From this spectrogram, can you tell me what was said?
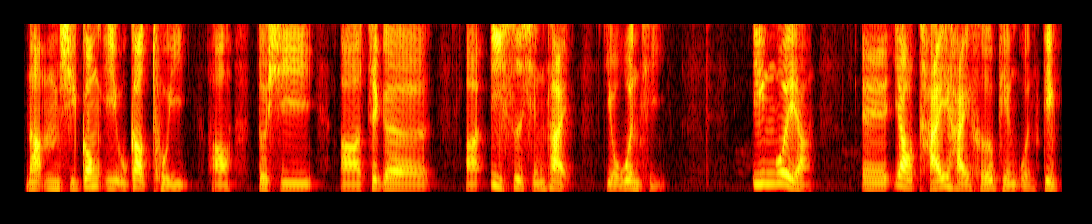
那不是讲伊有够颓，好，都、就是啊这个啊意识形态有问题，因为啊。呃，要台海和平稳定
